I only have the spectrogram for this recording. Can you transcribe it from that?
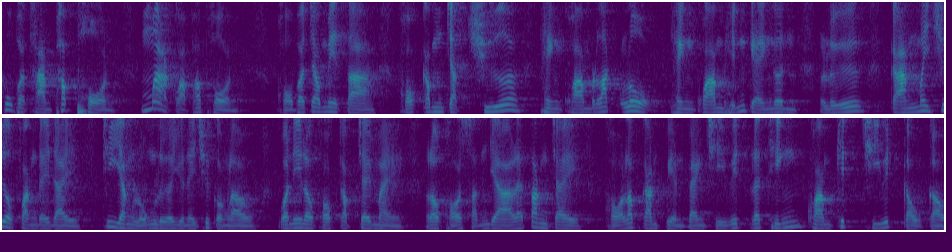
ผู้ประทานพระพรมากกว่าพระพรขอพระเจ้าเมตตา ขอกำจัดเชื้อแห่งความรักโลก แห่งความเห็นแก่เงิน หรือการไม่เชื่อฟังใด ๆ ที่ยังหลงเหลืออยู่ในชีวิตของเรา วันนี้เราขอกลับใจใหม่ เราขอสัญญาและตั้งใจ ขอรับการเปลี่ยนแปลงชีวิต และทิ้งความคิดชีวิตเก่า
